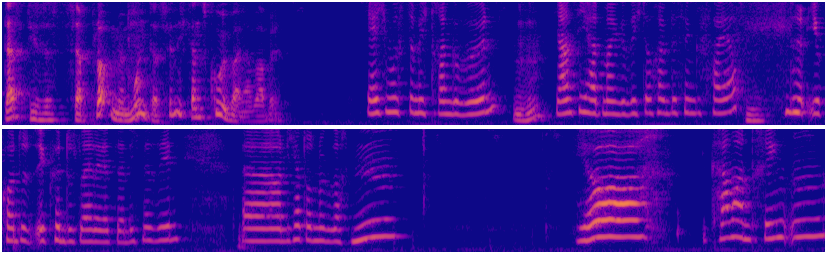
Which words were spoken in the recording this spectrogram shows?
Das, dieses Zerploppen im Mund, das finde ich ganz cool bei einer Bubble. Ja, ich musste mich dran gewöhnen. Mhm. Janzi hat mein Gesicht auch ein bisschen gefeiert. ihr, konntet, ihr könnt es leider jetzt ja nicht mehr sehen. Äh, und ich habe doch nur gesagt, hm, ja, kann man trinken.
